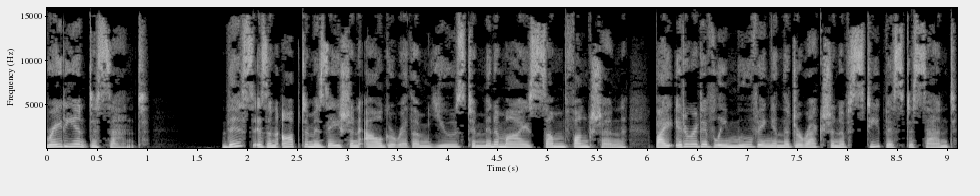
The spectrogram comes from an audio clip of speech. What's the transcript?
Gradient descent. This is an optimization algorithm used to minimize some function by iteratively moving in the direction of steepest descent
